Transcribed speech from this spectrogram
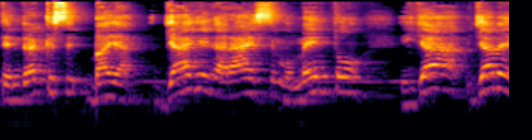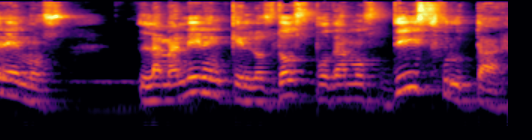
tendrá que ser, vaya, ya llegará ese momento y ya, ya veremos la manera en que los dos podamos disfrutar.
